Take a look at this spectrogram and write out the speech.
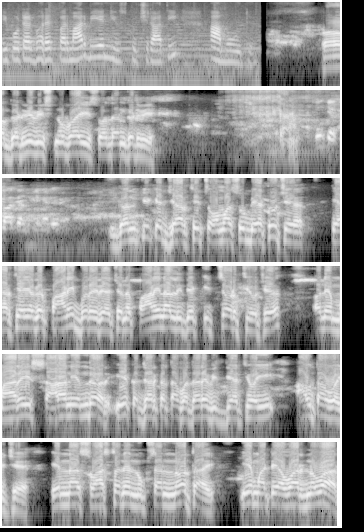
Reporter Bharat Parmar BN news Gujarati Amod. Gadhvi Vishnubhai Ishwardan Gadhvi. ગંદકી કે જ્યારથી ચોમાસું બેઠું છે ત્યારથી અહીં આગળ પાણી ભરાઈ રહ્યા છે અને પાણીના લીધે કિચડ થયો છે. અને મારી શાળાની અંદર એક હજાર કરતા વધારે વિદ્યાર્થીઓ અહીં આવતા હોય છે. એમના સ્વાસ્થ્યને નુકસાન ન થાય એ માટે અવારનવાર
